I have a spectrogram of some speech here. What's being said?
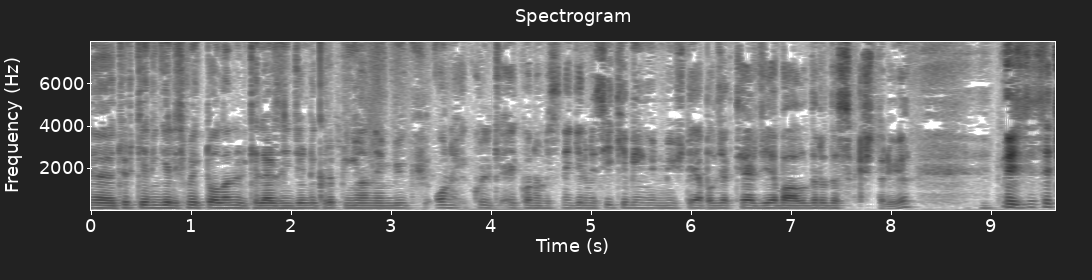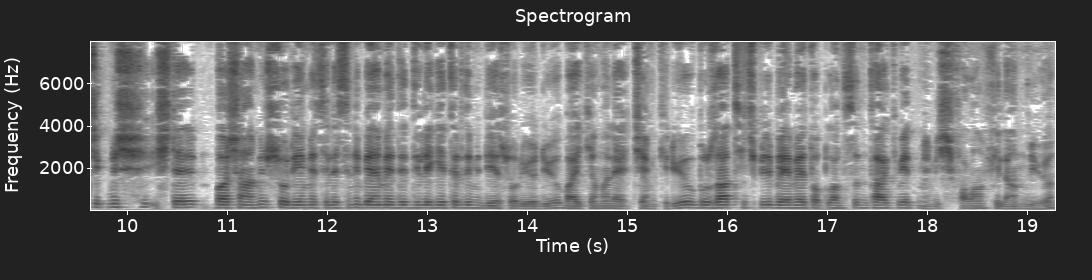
Ee, Türkiye'nin gelişmekte olan ülkeler zincirini kırıp dünyanın en büyük 10 ekonomisine girmesi 2023'te yapılacak tercihe bağlıdırı da sıkıştırıyor. Meclise çıkmış işte başamir Suriye meselesini BM'de dile getirdi mi diye soruyor diyor. Bay Kemal'e çemkiriyor. Bu zat hiçbir BM toplantısını takip etmemiş falan filan diyor.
